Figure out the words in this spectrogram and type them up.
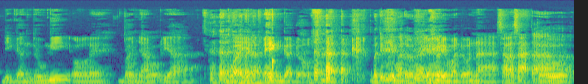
digandrungi oleh banyak ya buaya eh enggak dong Berarti primadona ya. primadona salah satu Mantap.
